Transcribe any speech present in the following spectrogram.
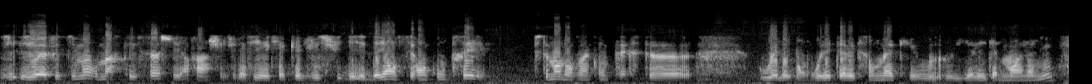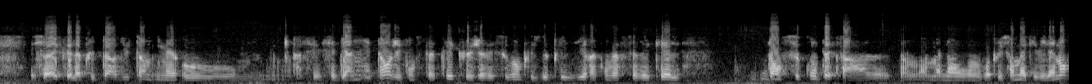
J'ai effectivement remarqué ça chez, enfin, chez, la fille avec laquelle je suis. D'ailleurs, on s'est rencontrés justement dans un contexte euh, où, elle, bon, où elle était avec son mec et où, il y avait également un ami. Et c'est vrai que la plupart du temps, au, ces, derniers temps, j'ai constaté que j'avais souvent plus de plaisir à converser avec elle dans ce contexte, enfin, euh, maintenant on voit plus son mec évidemment,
